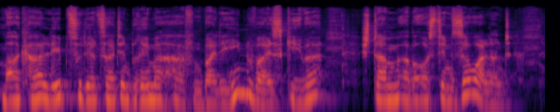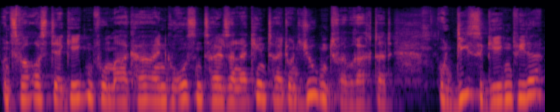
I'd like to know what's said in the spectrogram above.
Mark H. lebt zu der Zeit in Bremerhaven. Beide Hinweisgeber stammen aber aus dem Sauerland. Und zwar aus der Gegend, wo Mark H. einen großen Teil seiner Kindheit und Jugend verbracht hat. Und diese Gegend wieder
